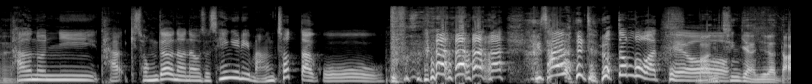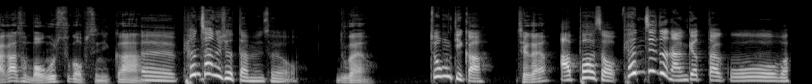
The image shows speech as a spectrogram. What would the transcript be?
네. 다은 언니 다 정다은 아나운서 생일이 망쳤다고 그 사연을 들었던 것 같아요. 망친 게 아니라 나가서 먹을 수가 없으니까 예, 편찮으셨다면서요. 누가요? 쫑디가 제가요? 아파서 편지도 남겼다고 막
